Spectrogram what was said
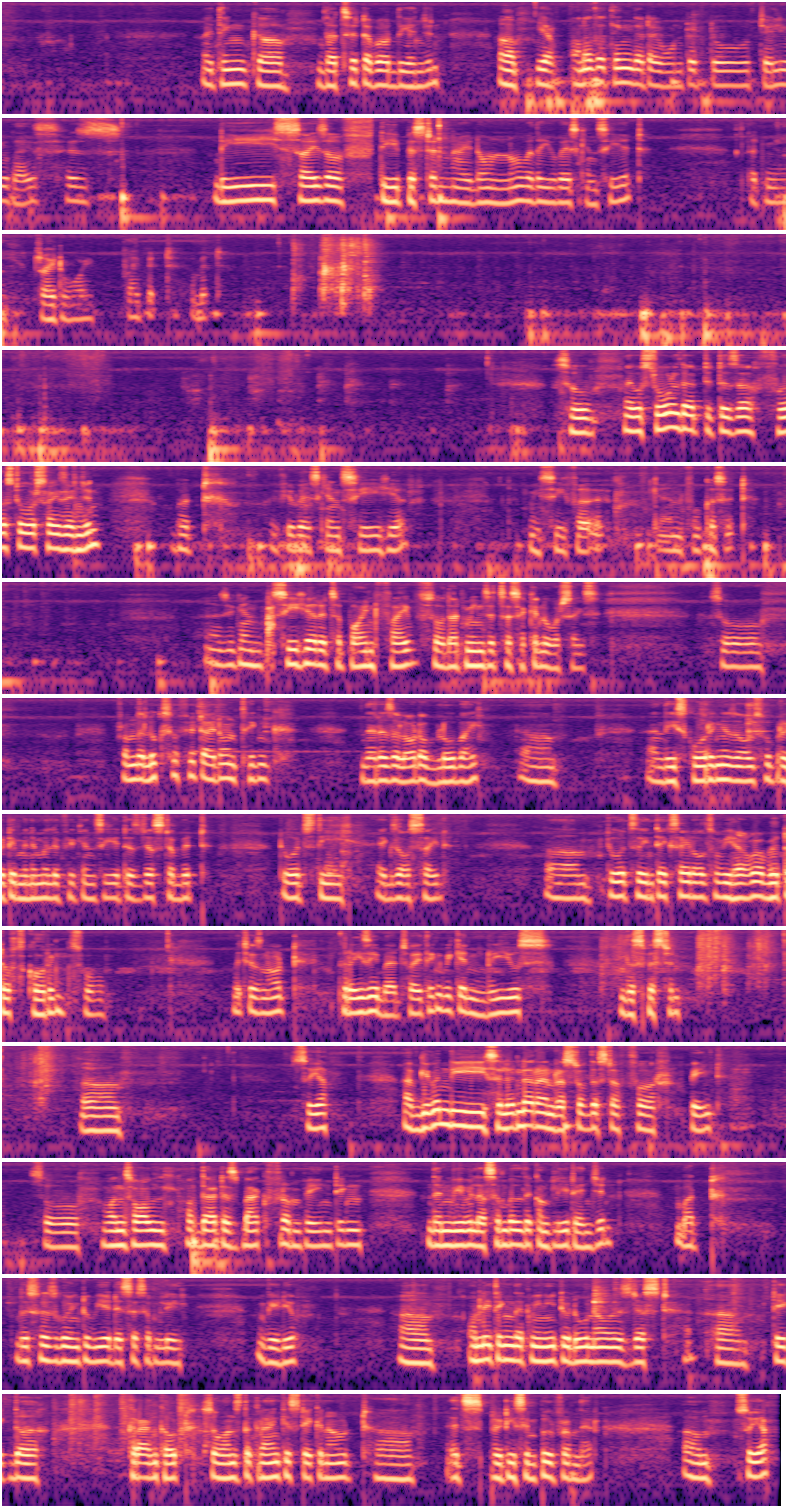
I think uh, that's it about the engine. Uh, yeah another thing that I wanted to tell you guys is the size of the piston. I don't know whether you guys can see it. Let me try to wipe, wipe it a bit. So I was told that it is a first oversized engine but if you guys can see here let me see if I can focus it. As you can see here it's a 0.5 so that means it's a second oversize so from the looks of it I don't think there is a lot of blow by. Um, and the scoring is also pretty minimal. If you can see it is just a bit towards the exhaust side. Um, towards the intake side also we have a bit of scoring so which is not crazy bad. So I think we can reuse this piston. Uh, so yeah I've given the cylinder and rest of the stuff for paint. So once all of that is back from painting then we will assemble the complete engine. But this is going to be a disassembly video. Uh, only thing that we need to do now is just uh, take the crank out. So once the crank is taken out uh, it's pretty simple from there. Um, so yeah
